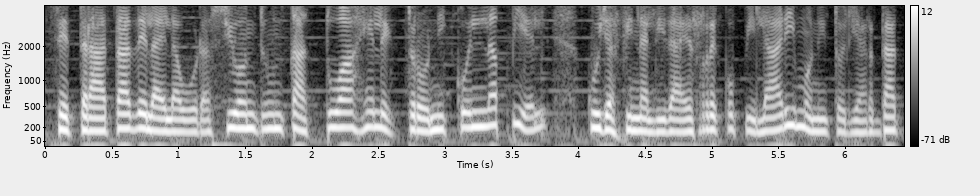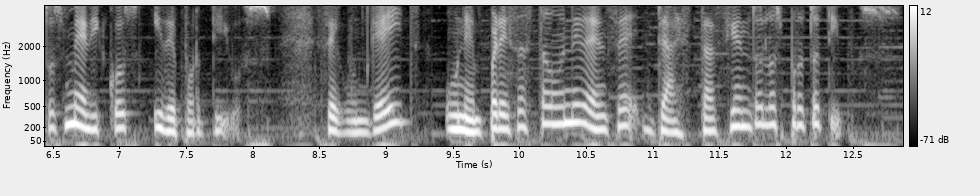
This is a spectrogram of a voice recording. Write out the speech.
Se trata de la elaboración de un tatuaje electrónico en la piel cuya finalidad es recopilar y monitorear datos médicos y deportivos. Según Gates, una empresa estadounidense ya está haciendo los prototipos.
